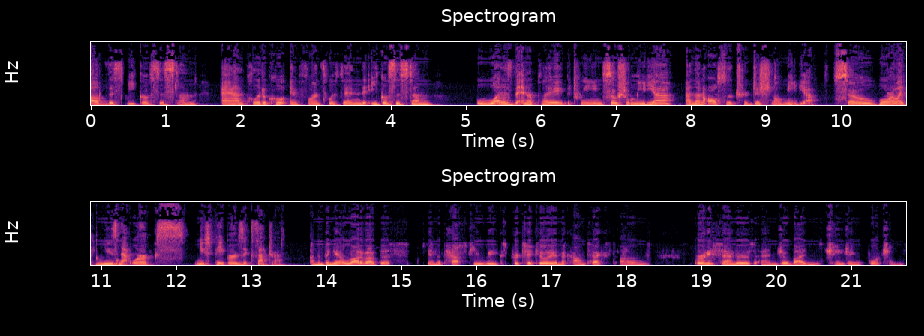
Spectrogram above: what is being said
of this ecosystem and political influence within the ecosystem? What is the interplay between social media and then also traditional media? So more like news networks, newspapers, etc. I've been thinking a lot about this in the past few weeks, particularly in the context of Bernie Sanders and Joe Biden's changing fortunes.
